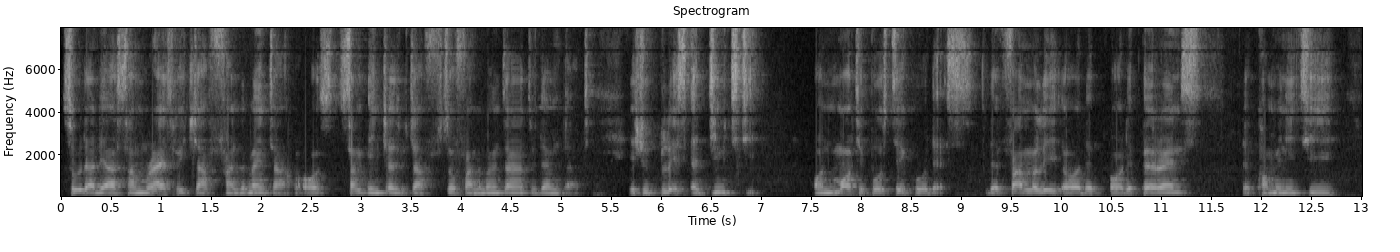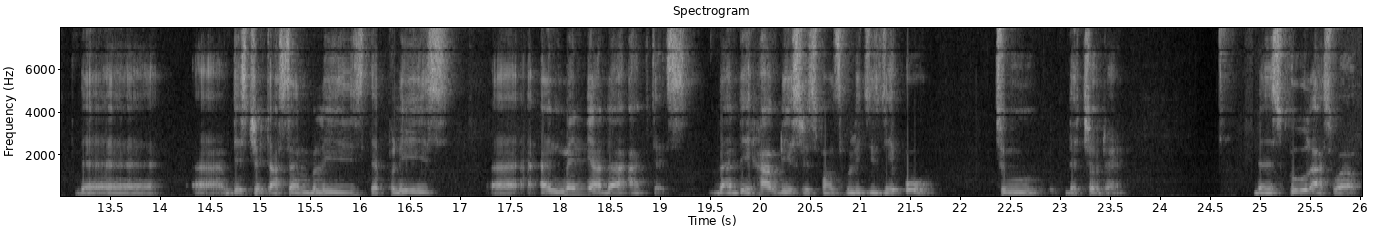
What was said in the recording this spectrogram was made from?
So that there are some rights which are fundamental or some interests which are so fundamental to them that it should place a duty on multiple stakeholders, the family or the, or the parents, the community, the uh, district assemblies, the police, uh, and many other actors, that they have these responsibilities they owe to the children, the school as well.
